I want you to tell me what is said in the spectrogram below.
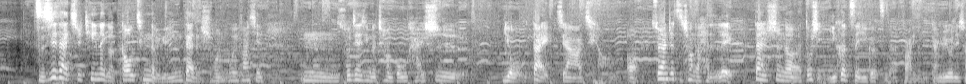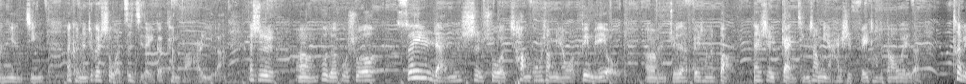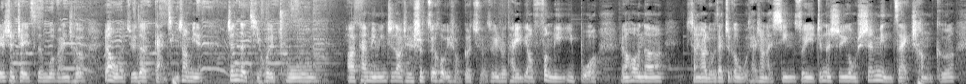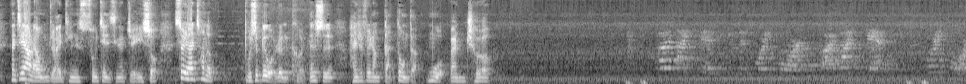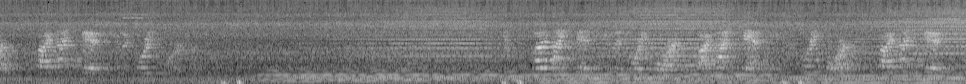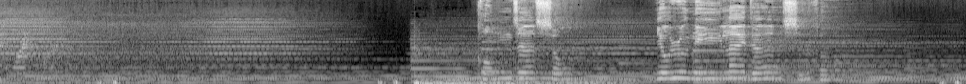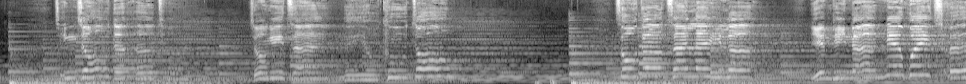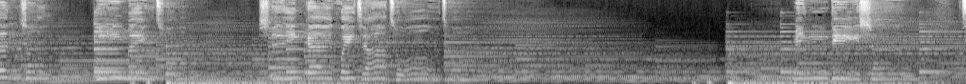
仔细再去听那个高清的原音带的时候，你会发现，嗯，苏建信的唱功还是有待加强哦。虽然这次唱的很累，但是呢，都是一个字一个字的发音，感觉有点像念经。那可能这个是我自己的一个看法而已啦。但是，嗯，不得不说，虽然是说唱功上面我并没有，嗯，觉得非常的棒，但是感情上面还是非常到位的。特别是这一次的末班车，让我觉得感情上面真的体会出，啊，他明明知道这个是最后一首歌曲了，所以说他一定要奋力一搏，然后呢，想要留在这个舞台上的心，所以真的是用生命在唱歌。那接下来我们就来听苏建新的这一首，虽然唱的不是被我认可，但是还是非常感动的末班车。着手，犹如你来的时候，紧皱的额头，终于再没有苦痛，走得太累了，眼皮难免会沉重。你没错，是应该回家坐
